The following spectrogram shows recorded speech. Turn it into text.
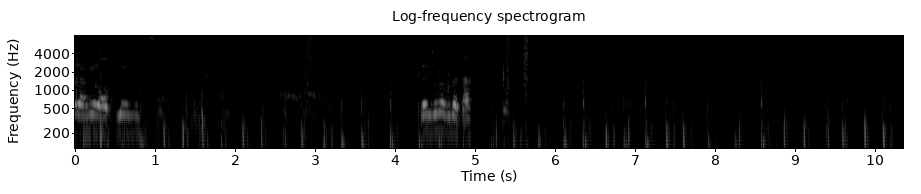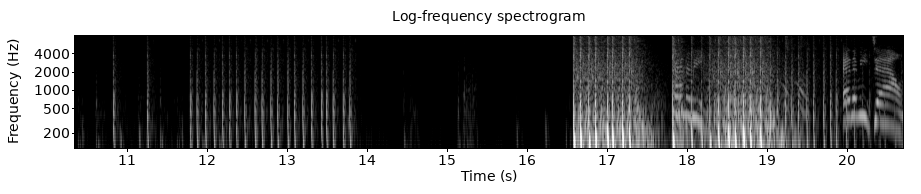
এবার আমি অফলাইন হচ্ছি খেয়াল করে বোধহয় ডাক Enemy down!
